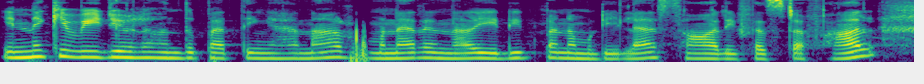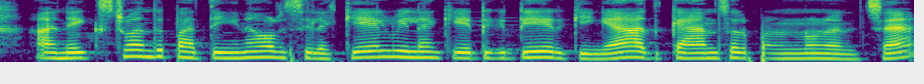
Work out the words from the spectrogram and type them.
இன்றைக்கி வீடியோவில் வந்து பார்த்தீங்கன்னா ரொம்ப நேரம் என்னால் எடிட் பண்ண முடியல. Sorry first of all next வந்து பார்த்தீங்கன்னா ஒரு சில கேள்விலாம் கேட்டுக்கிட்டே இருக்கீங்க. அதுக்கு ஆன்சர் பண்ணணும்னு நினச்சேன்.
